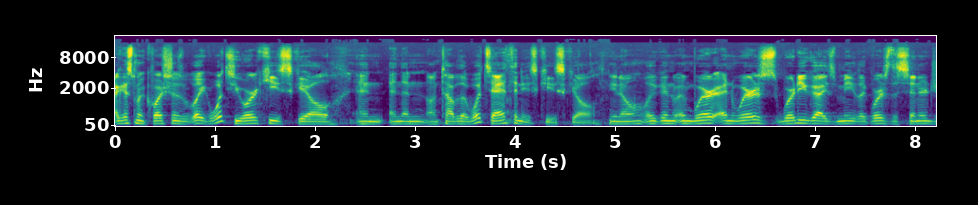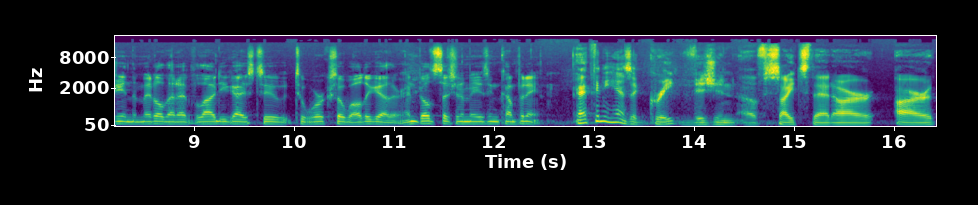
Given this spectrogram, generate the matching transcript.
I guess my question is like, what's your key skill, and and then on top of that, what's Anthony's key skill? You know, like, and, and where and where's where do you guys meet? Like, where's the synergy in the middle that have allowed you guys to to work so well together and build such an amazing company? Anthony has a great vision of sites that are are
